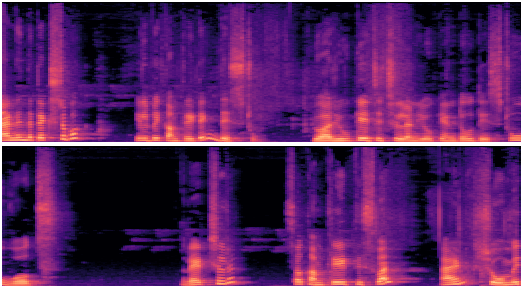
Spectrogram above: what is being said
And in the textbook, you will be completing these two. You are UKG children, you can do these two works. Right children? So, complete this one and show me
